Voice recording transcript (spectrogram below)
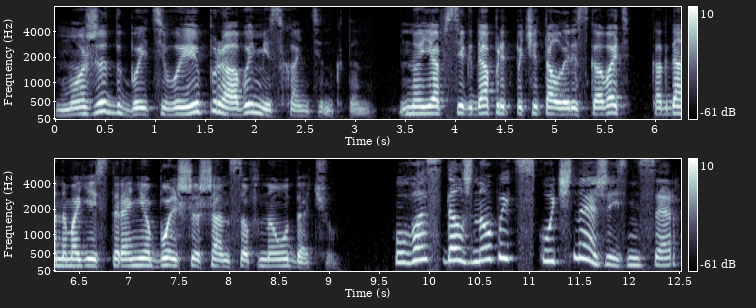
«Может быть, вы правы, мисс Хантингтон. Но я всегда предпочитал рисковать, когда на моей стороне больше шансов на удачу». «У вас должно быть скучная жизнь, сэр».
